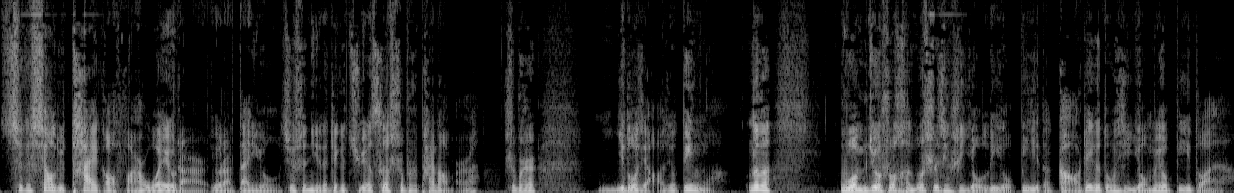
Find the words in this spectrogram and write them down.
这个效率太高，反而我也有点有点担忧。就是你的这个决策是不是拍脑门啊？是不是一跺脚就定了？那么，我们就说很多事情是有利有弊的，搞这个东西有没有弊端啊？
